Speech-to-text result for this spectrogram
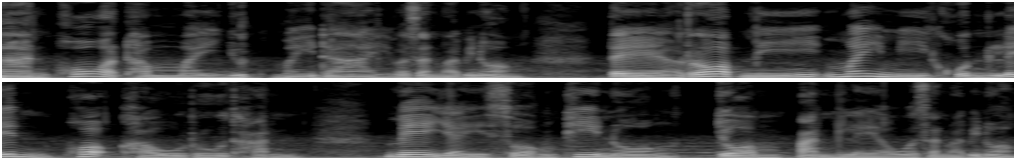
งานพ่อทำไมหยุดไม่ได้วสันว่าพี่น้อง แต่รอบนี้ไม่มีคนเล่น เพราะเขารู้ทัน แม่ใหญ่สองพี่น้องจอมปั่นแล้ววสันว่าพี่น้อง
